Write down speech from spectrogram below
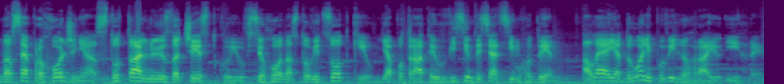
На все проходження з тотальною зачисткою всього на 100% я потратив 87 годин, але я доволі повільно граю ігри.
